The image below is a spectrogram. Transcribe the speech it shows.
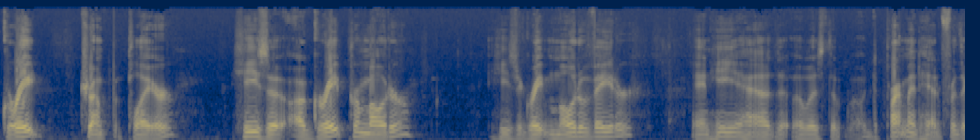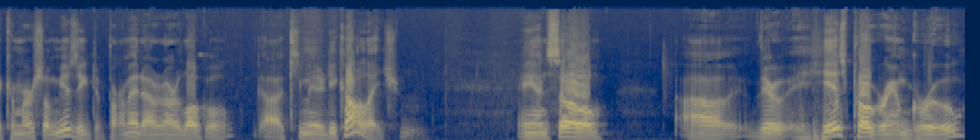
great trumpet player. He's a, a great promoter. He's a great motivator and he had was the department head for the commercial music department at our local uh, community college. Hmm. And so uh, there, his program grew,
